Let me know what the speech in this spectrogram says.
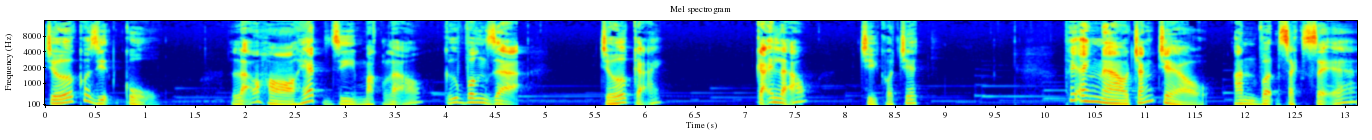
chớ có diện cổ. Lão hò hét gì mặc lão, cứ vâng dạ, chớ cãi. Cãi lão, chỉ có chết. Thấy anh nào trắng trẻo, ăn vận sạch sẽ,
